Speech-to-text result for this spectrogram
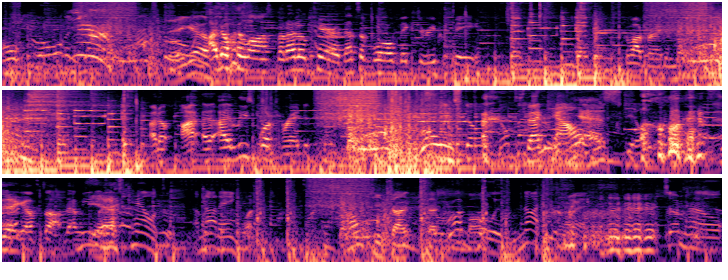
Oh, There you go. I know I lost, but I don't care. That's a moral victory for me. Come on, Brandon. I don't. I, I, I at least want Brandon. Rolling Stone. don't Does that count? Yes. Skills. Oh, that's sick up top. That I mean, yeah. he's talented. I'm not angry. Keep touch- touching the Rug ball. pull is not your friend. Somehow,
